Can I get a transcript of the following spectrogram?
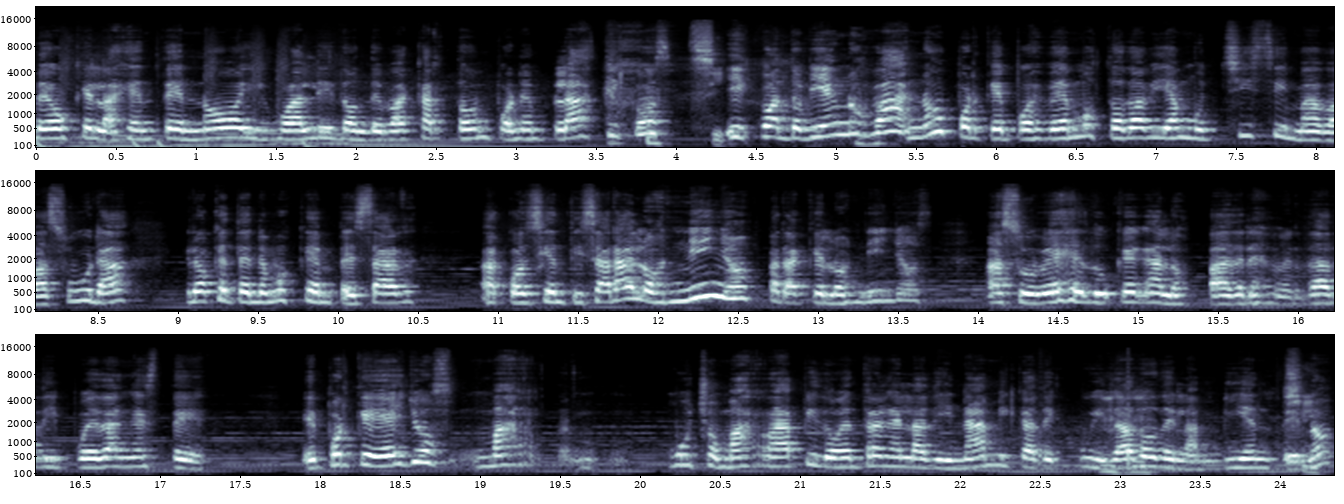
veo que la gente no, igual y donde va cartón ponen plásticos y cuando bien nos va, ¿no? Porque pues vemos todavía muchísima basura. Creo que tenemos que empezar a concientizar a los niños para que los niños a su vez eduquen a los padres, ¿verdad? Y puedan, este, eh, porque ellos más, mucho más rápido entran en la dinámica de cuidado del ambiente, ¿no?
